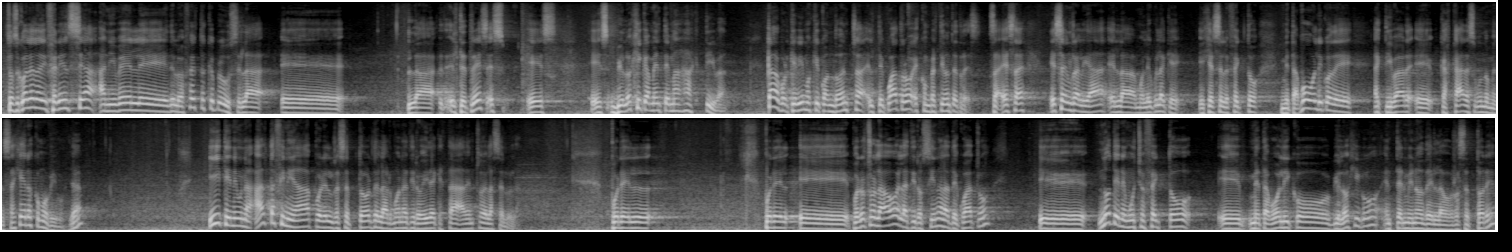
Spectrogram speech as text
Entonces, ¿cuál es la diferencia a nivel eh, de los efectos que produce? La, eh, la, el T3 es, es, es, biológicamente más activa. Claro, porque vimos que cuando entra el T4 es convertido en T3. O sea, esa, esa en realidad es la molécula que ejerce el efecto metabólico de activar eh, cascadas de segundos mensajeros, como vimos. ¿ya? Y tiene una alta afinidad por el receptor de la hormona tiroidea que está adentro de la célula. Por el, por, el, eh, por otro lado, la tirosina, la T4, eh, no tiene mucho efecto eh, metabólico biológico en términos de los receptores,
